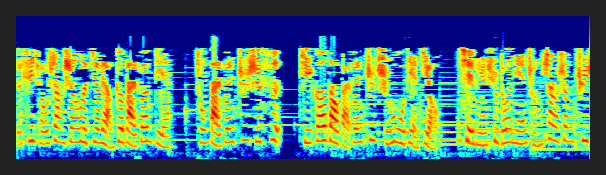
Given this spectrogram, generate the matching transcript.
的需求上升了近两个百分点，从百分之十四提高到百分之十五点九。且连续多年呈上升趋势。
